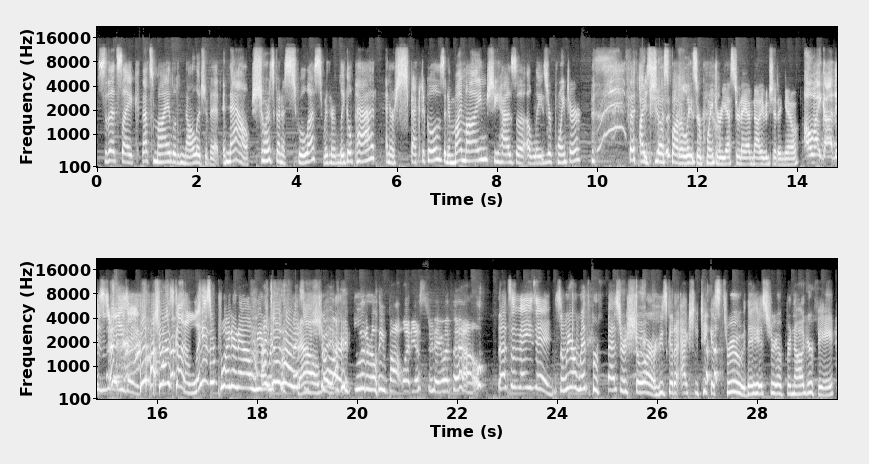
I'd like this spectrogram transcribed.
So that's like that's my little knowledge of it. And now Shore's going to school us with her legal pad and her spectacles. And in my mind, she has a, a laser pointer. I just bought a laser pointer yesterday. I'm not even shitting you. Oh my god, this is amazing! Shore's got a laser pointer now. We are I don't have it out, Shore. I literally bought one yesterday. What the hell? That's amazing. So we are with Professor Shore, who's going to actually take us through the history of pornography.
